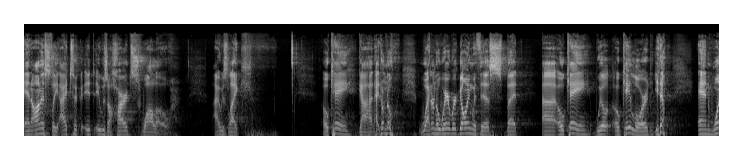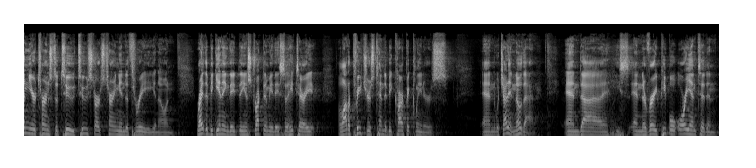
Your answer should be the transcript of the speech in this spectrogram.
And honestly, I took it, it was a hard swallow. I was like, okay, God, I don't know, I don't know where we're going with this, but uh, okay, we'll, okay, Lord, you know. And one year turns to two, two starts turning into three, you know. And right at the beginning, they, they instructed me, they said, hey, Terry, a lot of preachers tend to be carpet cleaners, and which I didn't know that. And, uh, he's, and they're very people oriented. And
